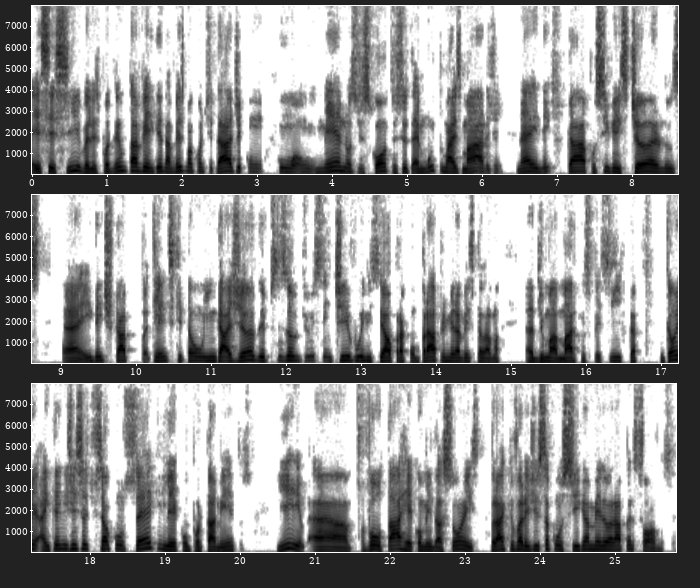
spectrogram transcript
excessiva, eles poderiam estar vendendo a mesma quantidade com, com menos desconto, isso é muito mais margem, né? Identificar possíveis churns, é, identificar clientes que estão engajando e precisam de um incentivo inicial para comprar a primeira vez pela, de uma marca específica. Então, a inteligência artificial consegue ler comportamentos e uh, voltar recomendações para que o varejista consiga melhorar a performance.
